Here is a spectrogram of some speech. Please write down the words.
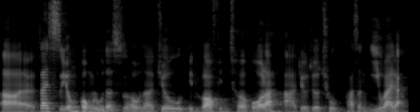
啊在使用公路的时候呢，就 involve in 车祸了啊，就就出发生意外了。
